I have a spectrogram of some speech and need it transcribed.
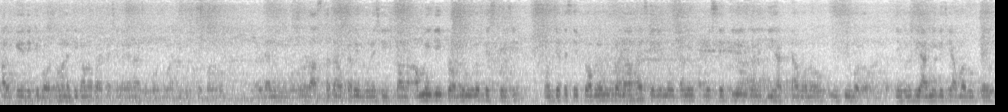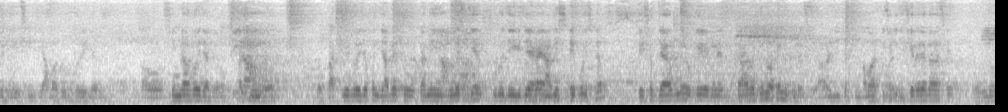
কালকে দেখি বর্ধমানের দিকে আমার কয়েকটা ছেলে জানা আছে, বর্ধমানের দিকে স্টে করব। দেন রাস্তাটা ওকে আমি বলেছি, কারণ আমি যেই প্রবলেমগুলো ফেস করেছি, ওর যাতে সেই প্রবলেমগুলো না হয়, সেই জন্য ওকে আমি পুরো সেফলি মানে বিহারটা বলো ইউপি বলো, যেগুলো দিয়ে আমি গেছি, আমার রুটটাই ওকে দিয়েছি, যে আমার রুট ধরেই যাবে। তো সিমলা হয়ে যাবে কাশ্মীর হয়ে। তো কাশ্মীর হয়ে যখন যাবে, তো ওকে আমি বলেছি যে পুরো যে জায়গায় আমি স্টে করেছিলাম, সেই সব জায়গাগুলো ওকে মানে দাঁড়ানোর জন্য ওকে আমি বলেছি। আর আমার কিছু কিছু ছেলে যারা আছে, ওগুলো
